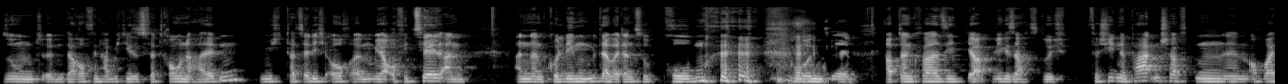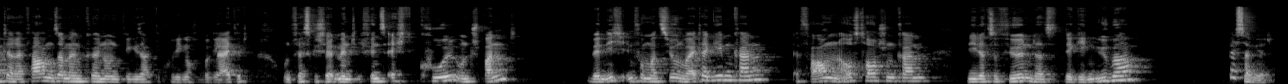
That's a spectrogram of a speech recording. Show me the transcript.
So, und ähm, daraufhin habe ich dieses Vertrauen erhalten, mich tatsächlich auch ähm, ja, offiziell an anderen Kollegen und Mitarbeitern zu proben und äh, habe dann quasi, ja, wie gesagt, durch verschiedene Patenschaften ähm, auch weitere Erfahrungen sammeln können und wie gesagt, die Kollegen auch begleitet und festgestellt, Mensch, ich finde es echt cool und spannend, wenn ich Informationen weitergeben kann, Erfahrungen austauschen kann, die dazu führen, dass der Gegenüber besser wird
